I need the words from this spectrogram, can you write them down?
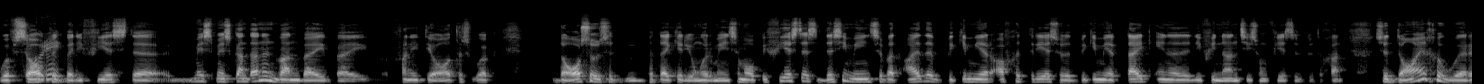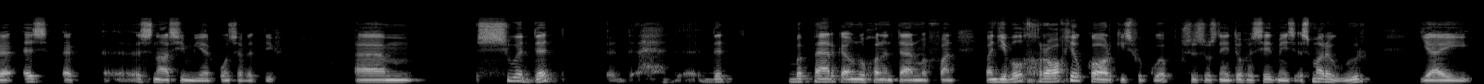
hoofsaaklik by die feeste. Mens mens kan dan en wan by by van die teaters ook daarso is dit partykeer jonger mense, maar op die feeste is dis die mense wat either bietjie meer afgetree is, so dit bietjie meer tyd en hulle die finansies om feeste toe te gaan. So daai gehore is 'n is nasie meer konservatief. Ehm um, so dit dit beperk ou nogal in terme van want jy wil graag jou kaartjies verkoop, soos ons net o gesê het, mense is maar 'n hoer. Jy jy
